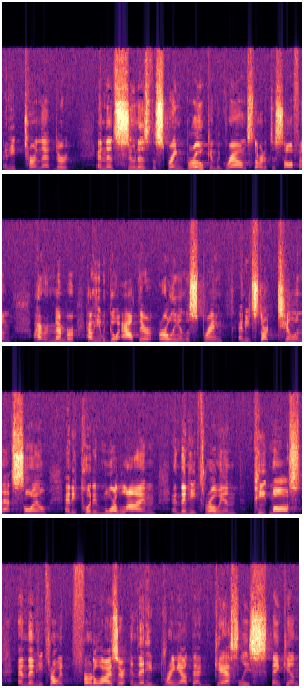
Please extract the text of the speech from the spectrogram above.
and he'd turn that dirt. And then, soon as the spring broke and the ground started to soften, I remember how he would go out there early in the spring and he'd start tilling that soil and he'd put in more lime and then he'd throw in peat moss, and then he'd throw in fertilizer, and then he'd bring out that ghastly, stinking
